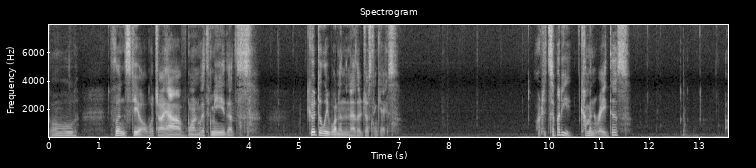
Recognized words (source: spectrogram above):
gold. Flint and steel, which I have one with me that's good to leave one in the nether just in case. Did somebody come and raid this?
